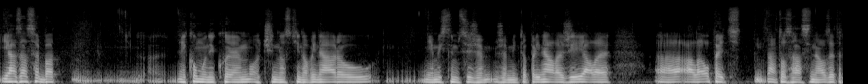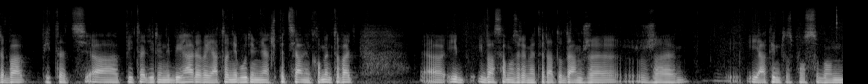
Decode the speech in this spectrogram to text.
ja za seba nekomunikujem o činnosti novinárov, nemyslím si, že, že mi to prináleží, ale, ale opäť na to sa asi naozaj treba pýtať, pýtať Iriny Bihárovej. Ja to nebudem nejak špeciálne komentovať, iba samozrejme teda dodám, že, že ja týmto spôsobom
